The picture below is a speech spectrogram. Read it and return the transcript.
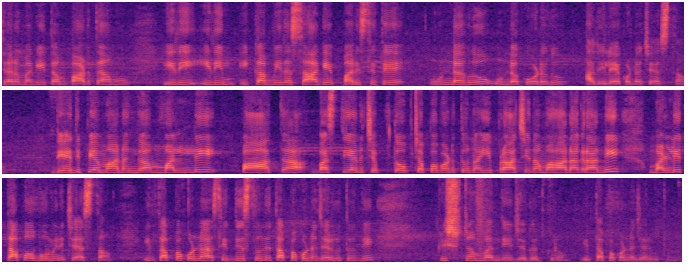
చరమగీతం పాడతాము ఇది ఇది ఇక మీద సాగే పరిస్థితే ఉండదు ఉండకూడదు అది లేకుండా చేస్తాం దేదీప్యమానంగా మళ్ళీ పాత బస్తీ అని చెప్తో చెప్పబడుతున్న ఈ ప్రాచీన మహానగరాన్ని మళ్ళీ తపోభూమిని చేస్తాం ఇది తప్పకుండా సిద్ధిస్తుంది తప్పకుండా జరుగుతుంది కృష్ణం వందే జగద్గురం ఇది తప్పకుండా జరుగుతుంది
